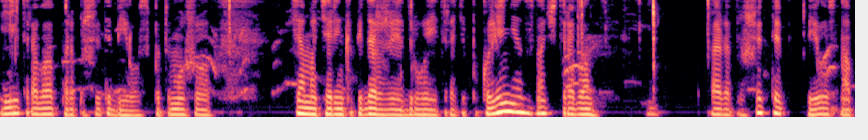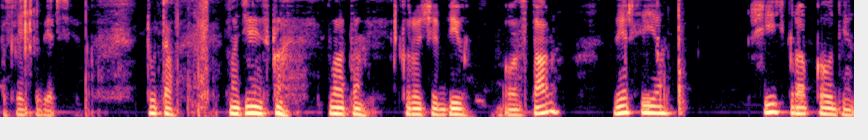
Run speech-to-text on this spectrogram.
і треба перепрошити BIOS, тому що ця материнка підтримує друге і третє покоління, значить треба перепрошити BIOS на останню версію. Тут материнська плата, коротше, BIOS Star версія 6.1.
